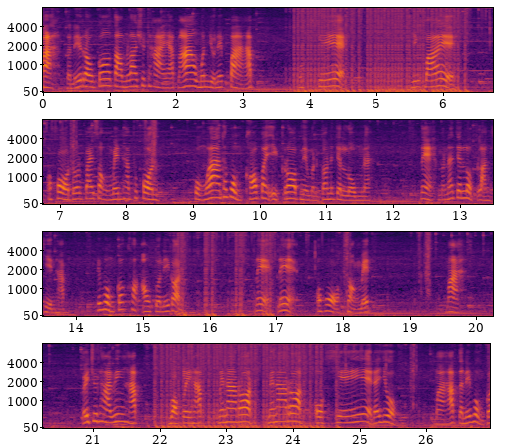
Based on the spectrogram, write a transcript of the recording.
มา ตอนนี้เราก็ตามล่าชุดไทยครับ อ้าว มันอยู่ในป่าครับ โอเค ยิงไป โอ้โห โดนไป 2 เม็ดครับทุกคน ผมว่าถ้าผมเคาะไปอีกรอบเนี่ยมันก็น่าจะล้มนะเนี่ยมันน่าจะหลบหลังหินครับที่ผมก็ขอเอาตัวนี้ก่อนนี่นี่โอ้โหสองเม็ดมาเฮ้ยชุดหายวิ่งครับ บอกเลยครับ ไม่น่ารอด ไม่น่ารอด โอเค ได้อยู่ มาครับตอนนี้ผมก็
